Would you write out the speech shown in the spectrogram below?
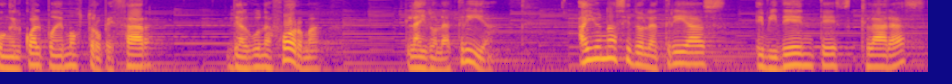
con el cual podemos tropezar de alguna forma, la idolatría. Hay unas idolatrías evidentes, claras,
